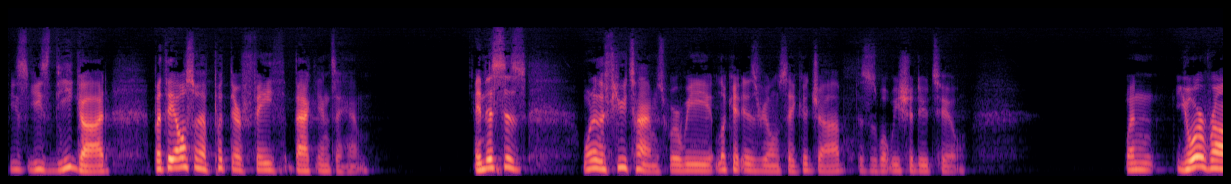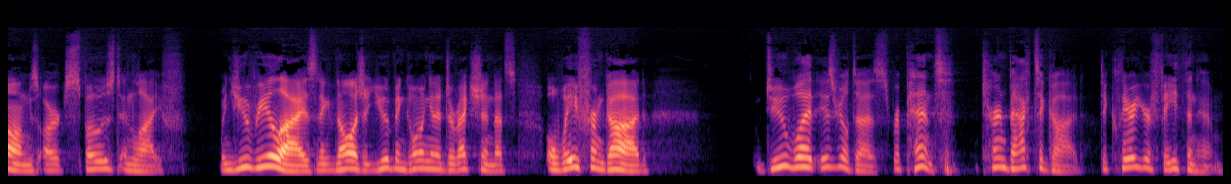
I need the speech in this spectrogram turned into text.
he's he's the God, but they also have put their faith back into him. And this is one of the few times where we look at Israel and say, "Good job. This is what we should do too." When your wrongs are exposed in life, when you realize and acknowledge that you have been going in a direction that's away from God, do what Israel does repent, turn back to God, declare your faith in Him.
